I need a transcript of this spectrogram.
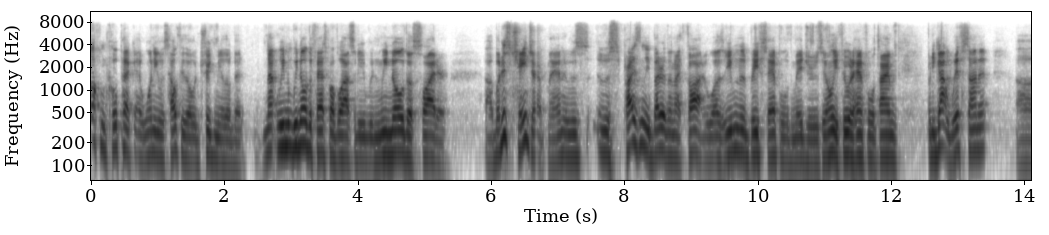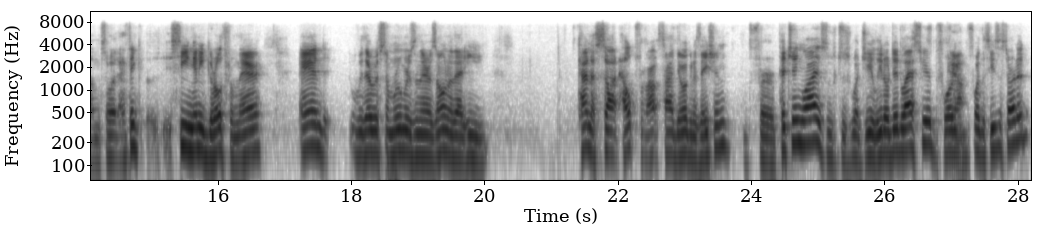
from Kopech when he was healthy, though, intrigued me a little bit. Not we we know the fastball velocity, when we know the slider, uh, but his changeup, man, it was it was surprisingly better than I thought it was. Even in a brief sample with the majors, he only threw it a handful of times, but he got whiffs on it. Um, so I think seeing any growth from there, and there was some rumors in Arizona that he kind of sought help from outside the organization for pitching wise, which is what Giolito did last year before yeah. before the season started.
